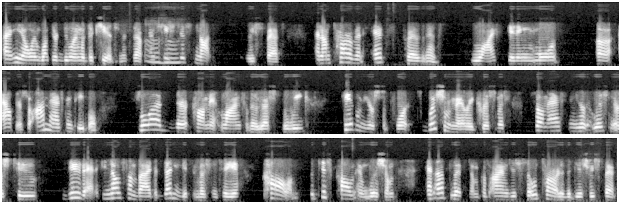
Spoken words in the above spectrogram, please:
and you know, and what they're doing with the kids and stuff. Mm-hmm. And she's mm-hmm. just not respect. And I'm tired of an ex-president's wife getting more uh, out there. So I'm asking people, flood their comment line for the rest of the week. Give them your support wish them a Merry Christmas. So I'm asking your listeners to do that. If you know somebody that doesn't get to listen to you, call them. But just call them and wish them and uplift them because I am just so tired of the disrespect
